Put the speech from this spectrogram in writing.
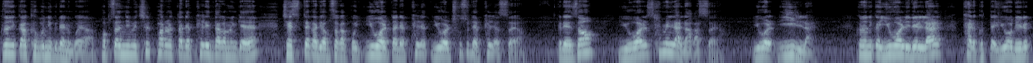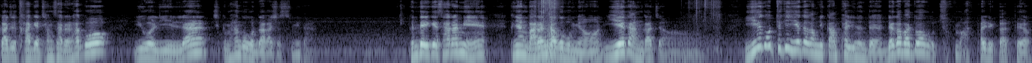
그러니까 그분이 그러는 거야. 법사님이 7, 8월 달에 팔린다 그러는 게 제수대갈이 없어 갖고 6월 달에 팔렸 6월 초순에 팔렸어요. 그래서 6월 3일 날 나갔어요. 6월 2일 날. 그러니까 6월 1일 날 팔, 그때 6월 1일까지 가게 장사를 하고 6월 2일 날 지금 한국으로 나가셨습니다. 근데 이게 사람이 그냥 말한다고 보면 이해가 안 가죠. 이해가 어떻게 이해가 갑니까? 안 팔리는데. 내가 봐도 좀 안 팔릴 것 같아요.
